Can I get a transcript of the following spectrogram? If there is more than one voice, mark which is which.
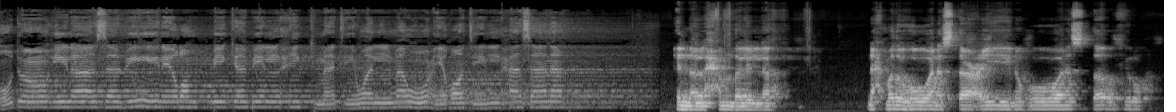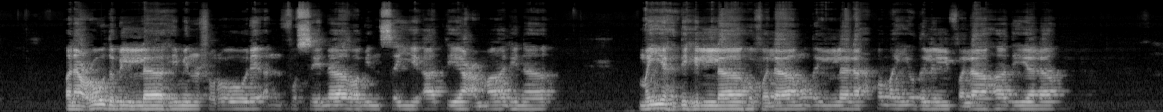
Speaker 1: ادع إلى سبيل ربك بالحكمة والموعظة الحسنة.
Speaker 2: إن الحمد لله نحمده ونستعينه ونستغفره ونعوذ بالله من شرور أنفسنا ومن سيئات أعمالنا. من يهده الله فلا مضل له ومن يضلل فلا هادي له.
